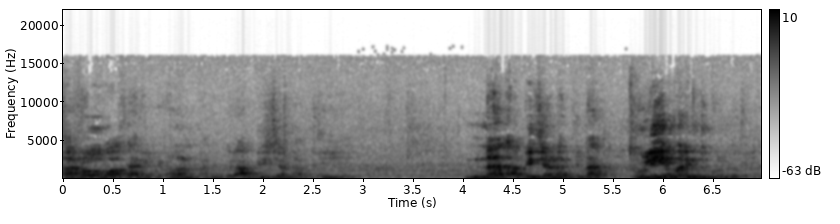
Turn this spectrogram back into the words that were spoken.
தரோவாக அறிகிறான். அது பேர் அபிஜானாத்தி. ந அபிஜானத்தினா துளியும் அறிந்து கொள்வதில்லை.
